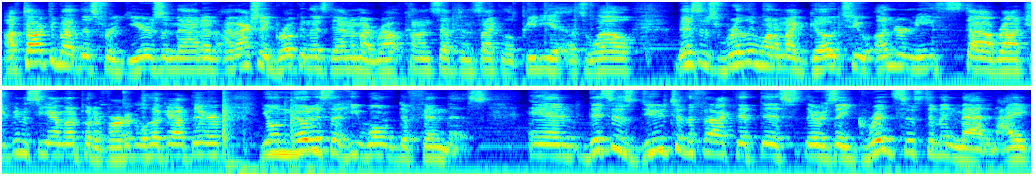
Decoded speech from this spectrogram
I've talked about this for years in Madden. I've actually broken this down in my route concept encyclopedia as well. This is really one of my go-to underneath style routes. You're going to see I'm going to put a vertical hook out there. You'll notice that he won't defend this and this is due to the fact that this there's a grid system in Madden. I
